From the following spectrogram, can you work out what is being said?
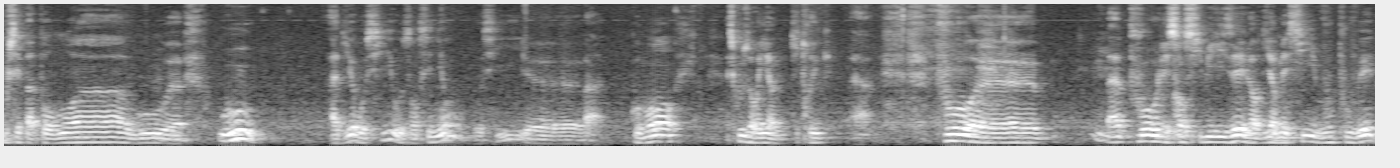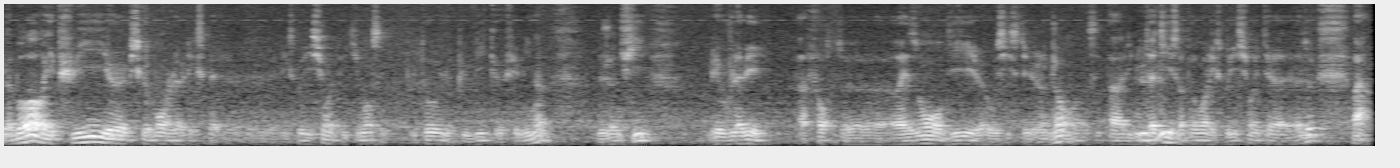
ou c'est pas pour moi, ou, ou à dire aussi aux enseignants aussi, bah, comment, est-ce que vous auriez un petit truc pour bah, pour les sensibiliser leur dire mais si vous pouvez d'abord et puis euh, puisque bon l'exposition effectivement c'est plutôt le public féminin de jeunes filles mais vous l'avez à forte euh, raison dit euh, aussi c'était des jeunes gens hein, c'est pas limitatif mm-hmm. simplement l'exposition était là, dedans voilà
